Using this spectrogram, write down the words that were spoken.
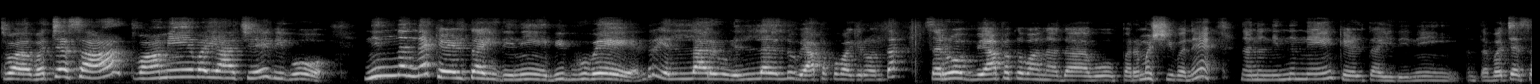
ತ್ವ ವಚಸ ತ್ವಾಮೇವ ಯಾಚೆ ವಿಭೋ. ನಿನ್ನನ್ನೇ ಕೇಳ್ತಾ ಇದ್ದೀನಿ ವಿಭುವೆ ಅಂದ್ರೆ ಎಲ್ಲರೂ ಎಲ್ಲರಲ್ಲೂ ವ್ಯಾಪಕವಾಗಿರುವಂತ ಸರ್ವ ವ್ಯಾಪಕವಾನಾದ ಓ ಪರಮಶಿವನೇ ನಾನು ನಿನ್ನನ್ನೇ ಕೇಳ್ತಾ ಇದ್ದೀನಿ ಅಂತ ವಚಸ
